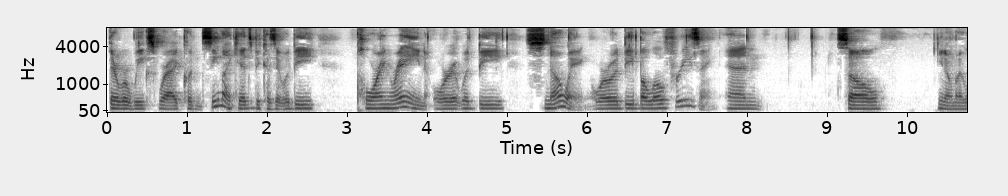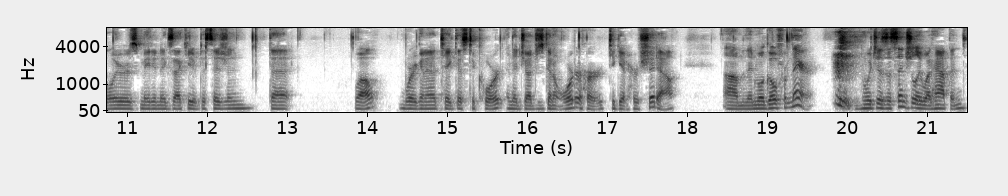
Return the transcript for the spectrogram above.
there were weeks where I couldn't see my kids because it would be pouring rain or it would be snowing or it would be below freezing. And so, you know, my lawyers made an executive decision that, well, we're going to take this to court and the judge is going to order her to get her shit out. Um, and then we'll go from there, which is essentially what happened.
